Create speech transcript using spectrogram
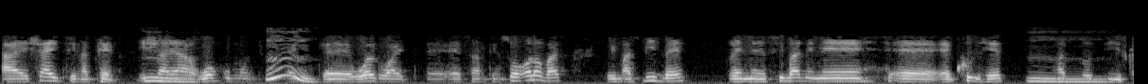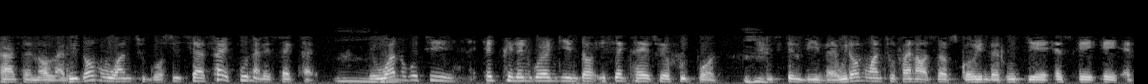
ayishayi thina kuphela. Ishaya Mm. wonke umuntu. Mm. And uh, worldwide uh, something. So all of us we must be there and uh, sibane ne uh, a cool head Mm. to discuss and all that. We don't want to go. Si- siyasayifuna le sector. We want ukuthi ekupheleni kwenke into i-sector yethu ye-football Mhm. should still be there we don't want to find ourselves going the route ye-SAA and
